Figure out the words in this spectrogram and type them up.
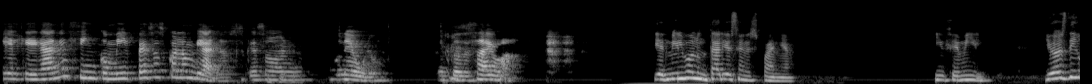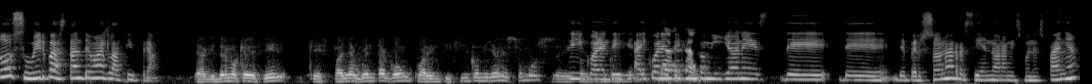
El que gane 5 mil pesos colombianos, que son un euro. Entonces ahí va. 10.000 voluntarios en España. 15.000. Yo os digo subir bastante más la cifra. Aquí tenemos que decir que España cuenta con 45 millones, somos. Eh, sí, hay 45 millones de, personas residiendo ahora mismo en España.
